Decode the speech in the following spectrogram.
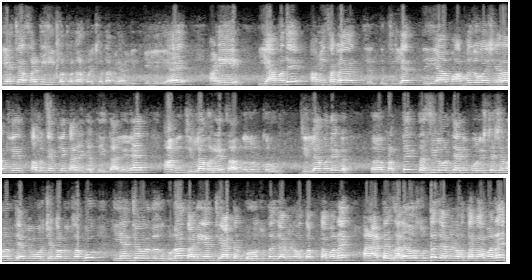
याच्यासाठी ही पत्रकार परिषद आम्ही आयोजित केलेली आहे. आणि यामध्ये आम्ही सगळ्या जि- जिल्ह्यात या अंबेजोगाई शहरातले तालुक्यातले कार्यकर्ते इथं आलेले आहेत. आम्ही जिल्हाभर याचं आंदोलन करू. जिल्ह्यामध्ये प्रत्येक तहसीलवरती आणि पोलीस स्टेशनवरती आम्ही मोर्चे काढून सांगू की यांच्याविरुद्ध गुन्हात आणि यांची अटकपूर्व सुद्धा जामीन होता कामा नये आणि अटक झाल्यावर सुद्धा जामीन होता कामा नये.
